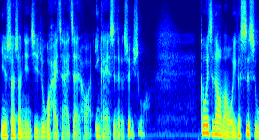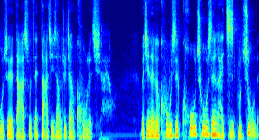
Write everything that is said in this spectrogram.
因为算算年纪，如果孩子还在的话，应该也是那个岁数。各位知道吗？我一个四十五岁的大叔在大街上就这样哭了起来哦，而且那个哭是哭出声还止不住呢。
